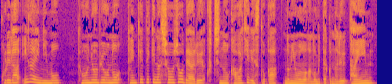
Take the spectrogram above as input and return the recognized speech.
これら以外にも糖尿病の典型的な症状である口の渇きですとか、飲み物が飲みたくなる退院、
